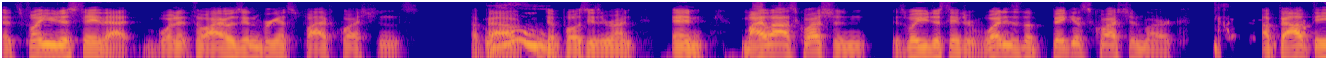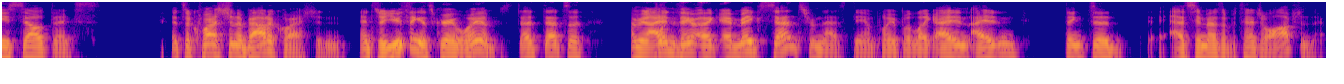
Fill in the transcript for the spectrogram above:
It's funny you just say that. When it, so I was going to bring us five questions about Ooh. the postseason run, and my last question is what you just answered. What is the biggest question mark about these Celtics? It's a question about a question, and so you think it's Grant Williams. That that's a. I mean, I didn't think like it makes sense from that standpoint, but like I didn't I didn't think to as him as a potential option there.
